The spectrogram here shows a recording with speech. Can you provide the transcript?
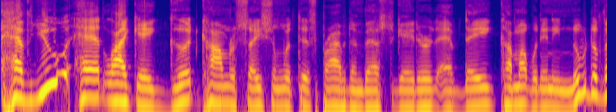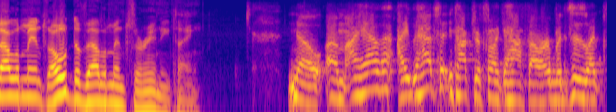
have you had like a good conversation with this private investigator? Have they come up with any new developments, old developments, or anything? No, um, I have I have sat and talked to her for like a half hour, but this is like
